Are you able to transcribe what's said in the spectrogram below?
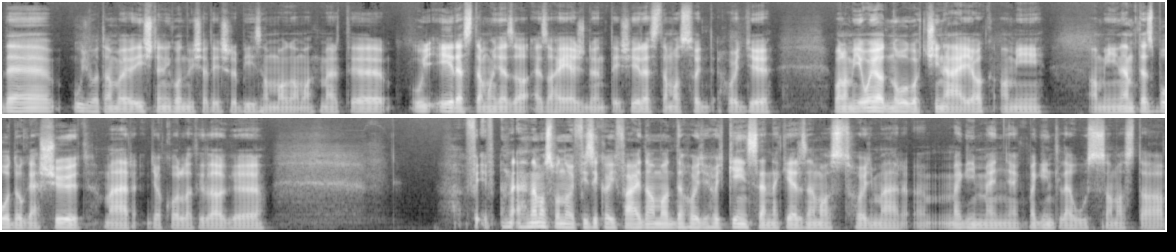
de úgy voltam, hogy isteni gondviselésre bízom magamat, mert úgy éreztem, hogy ez a, ez a helyes döntés. Éreztem azt, hogy, hogy valami olyan dolgot csináljak, ami, ami nem tesz boldogás, sőt, már gyakorlatilag nem azt mondom, hogy fizikai fájdalmat, de hogy, hogy kényszernek érzem azt, hogy már megint menjek, megint leússzam azt a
